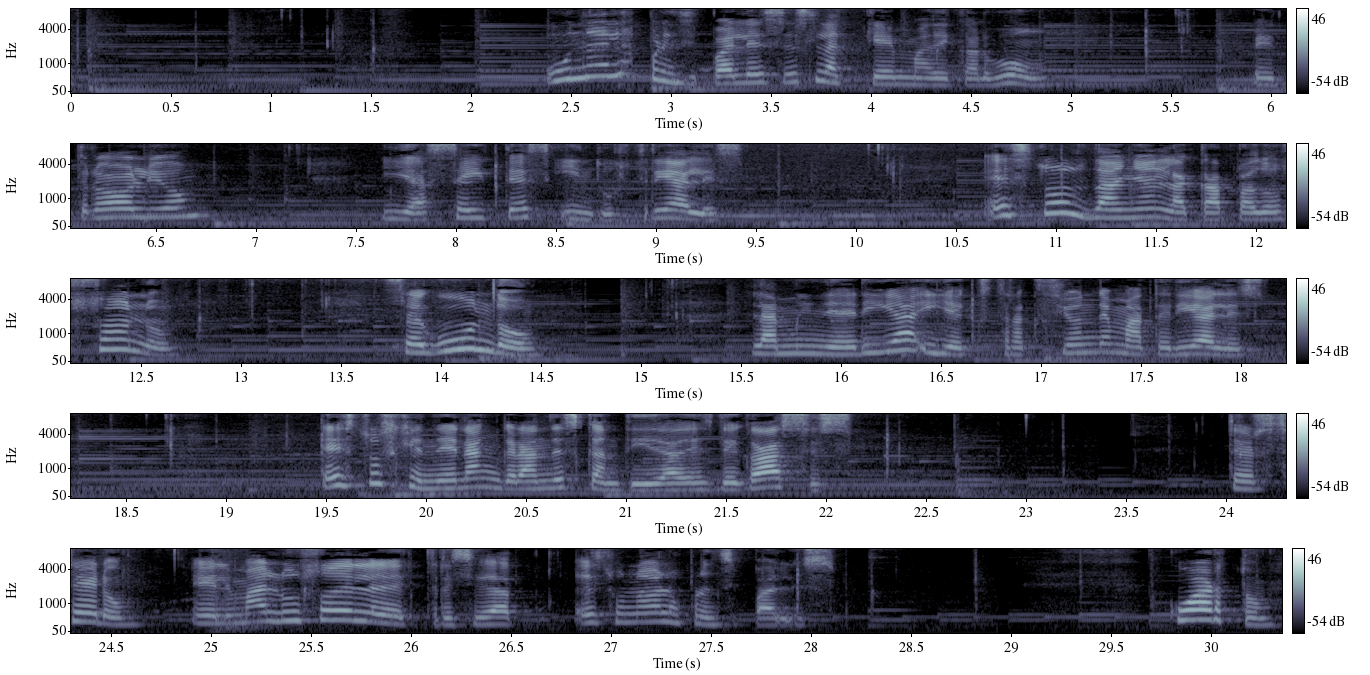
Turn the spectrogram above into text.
una de las principales es la quema de carbón, petróleo y aceites industriales. Estos dañan la capa de ozono. Segundo, la minería y extracción de materiales. Estos generan grandes cantidades de gases. Tercero, el mal uso de la electricidad es uno de los principales. Cuarto,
